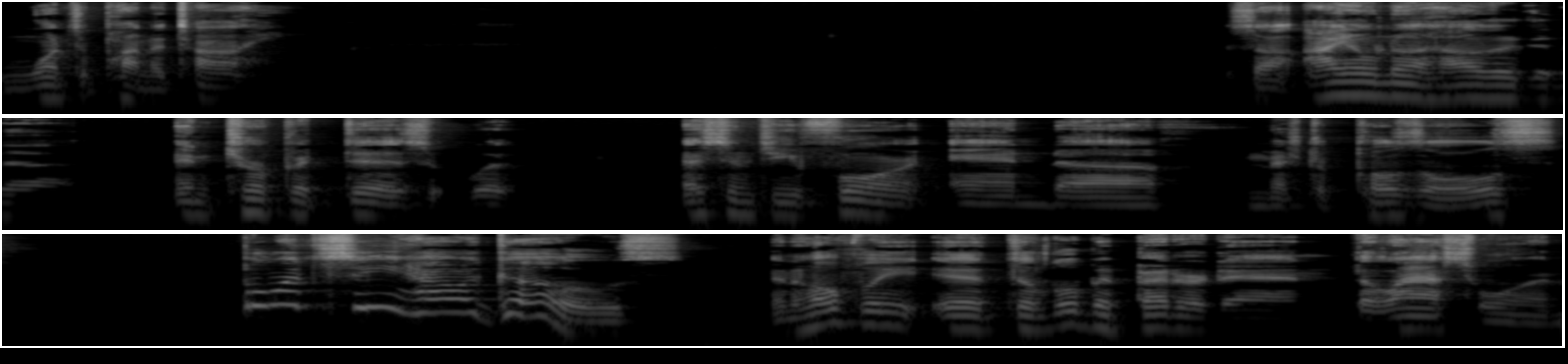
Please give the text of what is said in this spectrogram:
Once Upon a Time. So I don't know how they're gonna interpret this with SMG4 and uh, Mr. Puzzles. But let's see how it goes. And hopefully it's a little bit better than the last one.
